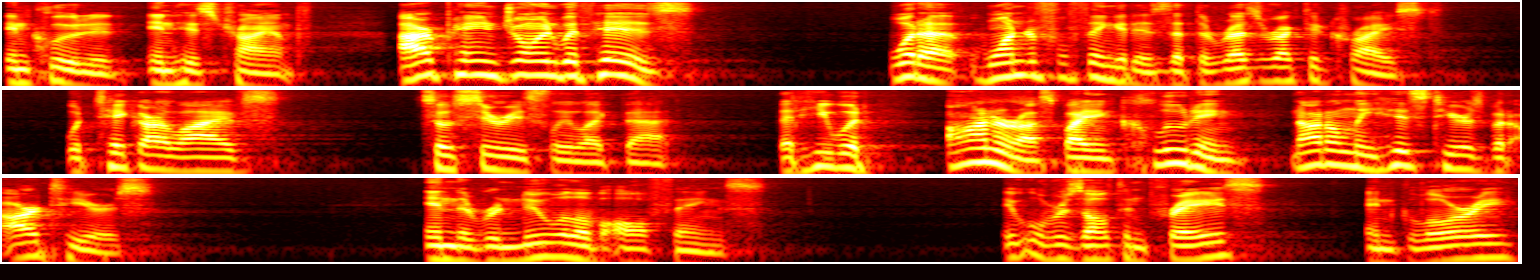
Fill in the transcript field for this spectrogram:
included in his triumph. Our pain joined with his. What a wonderful thing it is that the resurrected Christ would take our lives so seriously like that, that he would honor us by including not only his tears, but our tears in the renewal of all things. It will result in praise and glory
